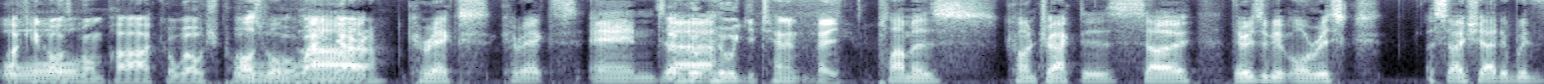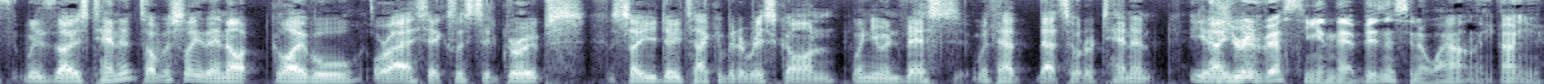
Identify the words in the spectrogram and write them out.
Like in Osborne Park or Welshpool Osborne or Park, Wangara? correct, correct, and So uh, who, who would your tenant be? plumbers, contractors. So there is a bit more risk associated with, with those tenants. Obviously, they're not global or ASX listed groups, so you do take a bit of risk on when you invest with that, that sort of tenant. You know, you're you- investing in their business in a way, aren't you? Aren't you?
